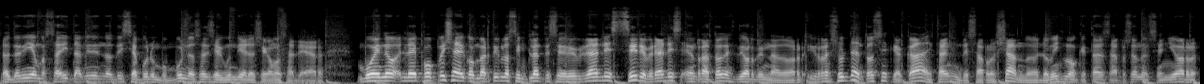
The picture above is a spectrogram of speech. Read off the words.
Lo teníamos ahí también en noticia un pum pum, no sé si algún día lo llegamos a leer. Bueno, la epopeya de convertir los implantes cerebrales, cerebrales en ratones de ordenador. Y resulta entonces que acá están desarrollando lo mismo que está desarrollando el señor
